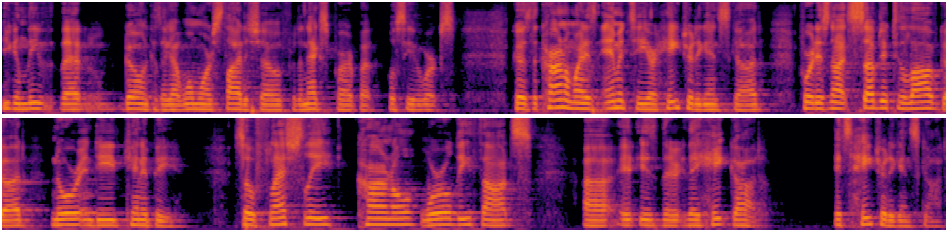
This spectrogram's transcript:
You can leave that going because I got one more slide to show for the next part, but we'll see if it works. Because the carnal mind is enmity or hatred against God, for it is not subject to the law of God, nor indeed can it be. So, fleshly, carnal, worldly thoughts, uh, is they hate God. It's hatred against God.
